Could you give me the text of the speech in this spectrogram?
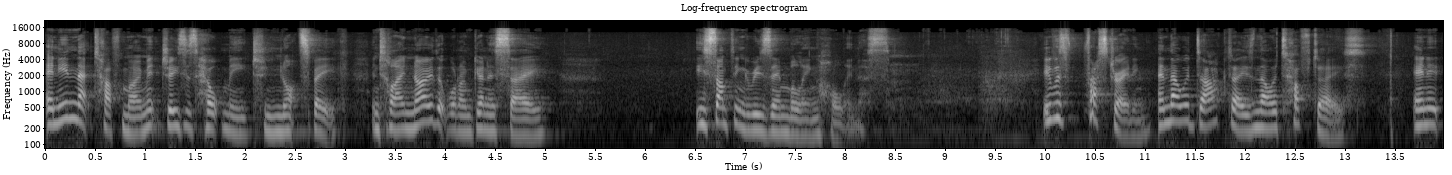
And in that tough moment, Jesus helped me to not speak until I know that what I'm going to say is something resembling holiness. It was frustrating, and they were dark days and they were tough days. And it,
